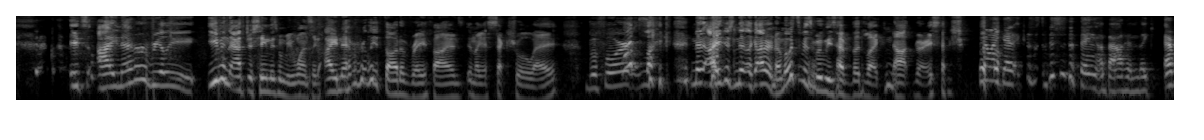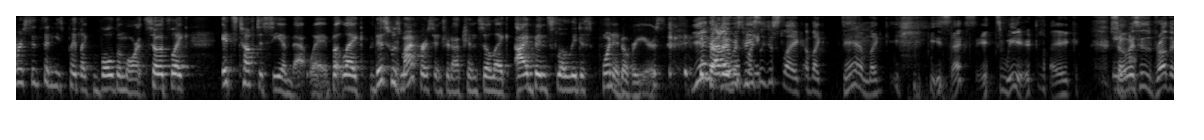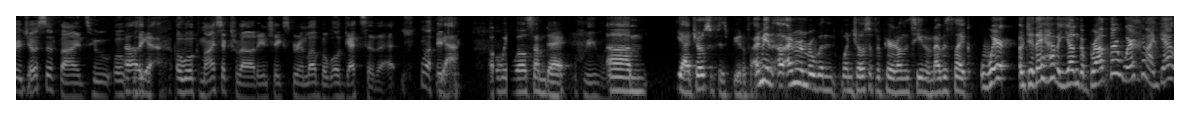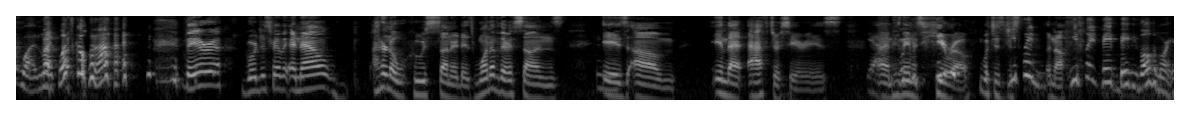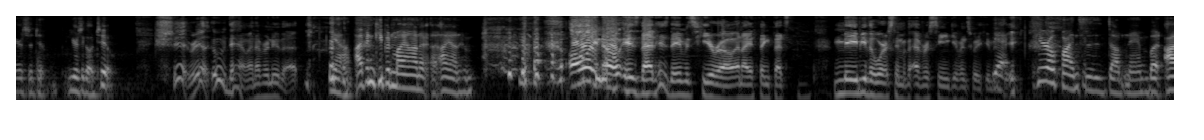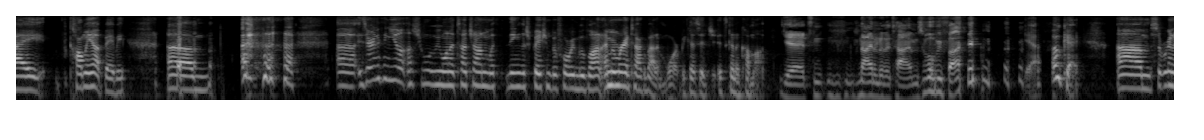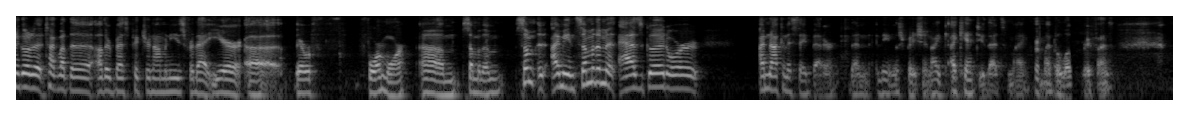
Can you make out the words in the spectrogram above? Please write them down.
it's I never really, even after seeing this movie once, like I never really thought of Ralph Fiennes in like a sexual way before. What? Like, I just like I don't know. Most of his movies have been like not very sexual. no, I get it because this is the thing about him. Like ever since then, he's played like Voldemort, so it's like it's tough to see him that way. But like this was my first introduction, so like I've been slowly disappointed over years. Yeah, no, I was than, like- basically just like, I'm like, damn, like he's sexy. It's weird. Like, so Yeah. is his brother Joseph Fiennes, who oh, Oh like yeah, awoke my sexuality in Shakespeare in Love. But we'll get to that. Like, yeah. Oh, we will someday. we will. Um, yeah, Joseph is beautiful. I mean, I remember when when Joseph appeared on the scene, and I was like, "Where oh, do they have a younger brother? Where can I get one? Like, what's going on?" They're gorgeous family, and now I don't know whose son it is. One of their sons Mm-hmm. is um in that after series, Yeah, and his name is Hero, which is He played enough. he played ba- Baby Voldemort years ago, years ago too. Shit, really? Ooh, damn! I never knew that. Yeah, I've been keeping my on, eye on him. All I know is that his name is Hero, and I think that's maybe the worst name I've ever seen given to a human Yeah, being. Hero Fiennes is a dumb name, but I call me up, baby. Um, uh, is there anything else we want to touch on with the English patient before we move on? I mean, we're going to talk about it more because it, it's going to come up. Yeah, it's nine other times. We'll be fine. Yeah. Okay. Um, so we're going to go to talk about the other Best Picture nominees for that year. Uh, there were f- four more. Um, some of them, some, I mean, some of them as good or. I'm not going to say better than the English patient. I, I can't do that to my my beloved Ralph Fiennes.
